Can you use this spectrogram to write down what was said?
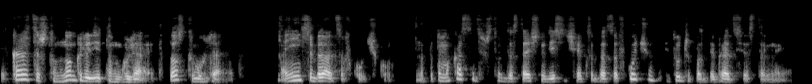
И кажется, что много людей там гуляет, просто гуляют. Они не собираются в кучку. Но потом оказывается, что достаточно 10 человек собраться в кучу, и тут же подбегают все остальные.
